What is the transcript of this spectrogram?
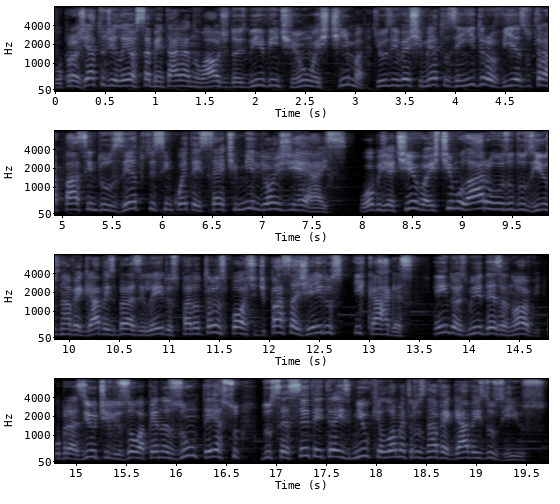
O projeto de lei orçamentária anual de 2021 estima que os investimentos em hidrovias ultrapassem 257 milhões de reais. O objetivo é estimular o uso dos rios navegáveis brasileiros para o transporte de passageiros e cargas. Em 2019, o Brasil utilizou apenas um terço dos 63 mil quilômetros navegáveis dos rios.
